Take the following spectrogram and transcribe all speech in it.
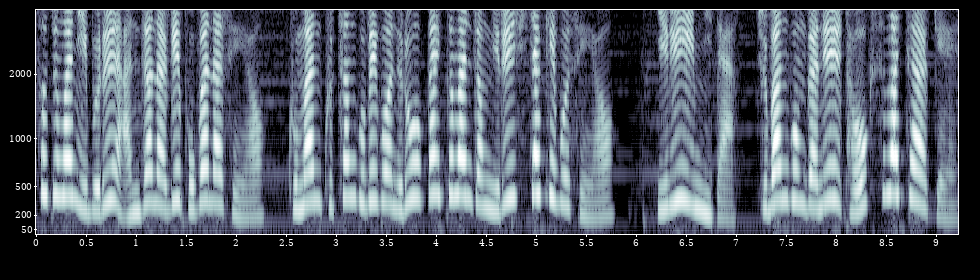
소중한 이불을 안전하게 보관하세요. 99,900원으로 깔끔한 정리를 시작해보세요. 1위입니다. 주방 공간을 더욱 스마트하게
